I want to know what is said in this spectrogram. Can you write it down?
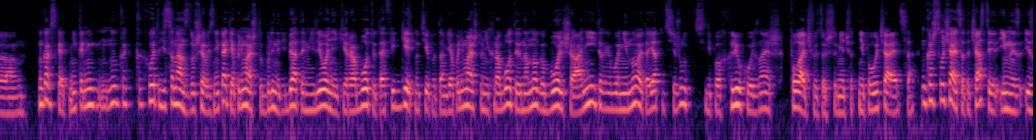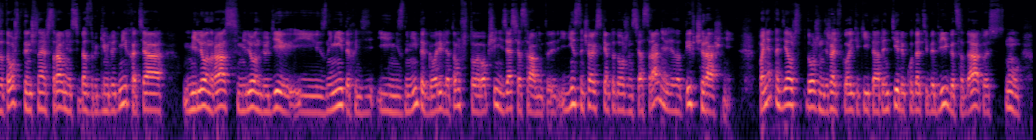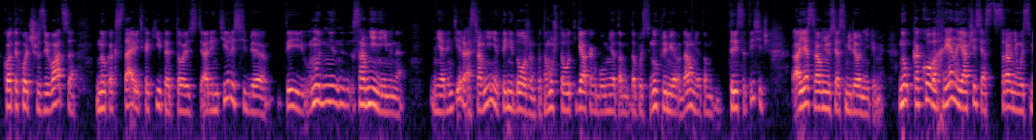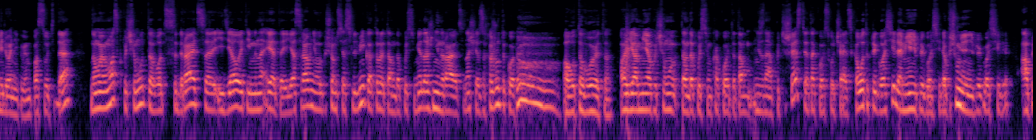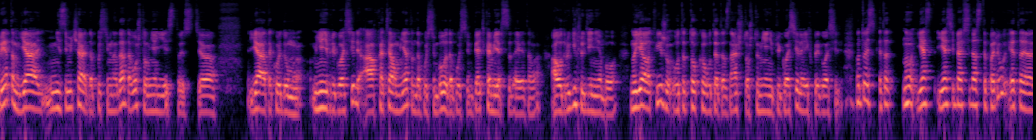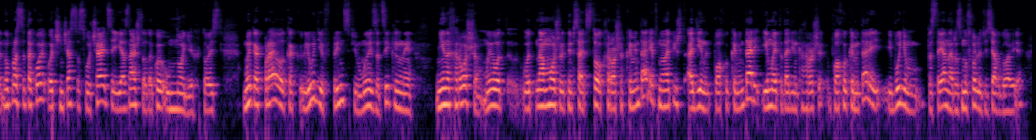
ну, как сказать, не, ну, как, какой-то диссонанс в душе возникает. Я понимаю, что, блин, ребята миллионники работают, офигеть, ну, типа, там, я понимаю, что у них работы намного больше, а они-то как бы не ноют, а я тут сижу, типа, хлюкаю, знаешь, плачу, то, что у меня что-то не получается. Ну, конечно, случается это часто именно из-за того, что ты начинаешь сравнивать себя с другими людьми, хотя миллион раз миллион людей и знаменитых, и незнаменитых говорили о том, что вообще нельзя себя сравнивать. Единственный человек, с кем ты должен себя сравнивать, это ты вчерашний. Понятное дело, что ты должен держать в голове какие-то ориентиры, куда тебе двигаться, да, то есть, ну, куда ты хочешь развиваться, но как ставить какие-то, то есть, ориентиры себе, ты, ну, не, сравнение именно, не ориентиры, а сравнение ты не должен, потому что вот я как бы, у меня там, допустим, ну, к примеру, да, у меня там 300 тысяч, а я сравниваю себя с миллионниками. Ну, какого хрена я вообще себя сравниваю с миллионниками, по сути, да? Но мой мозг почему-то вот собирается и делает именно это. И я сравниваю причем себя с людьми, которые там, допустим, мне даже не нравятся. Знаешь, я захожу такой, а у того это, а я меня почему, там, допустим, какое-то там, не знаю, путешествие такое случается, кого-то пригласили, а меня не пригласили, а почему меня не пригласили? А при этом я не замечаю, допустим, иногда того, что у меня есть. То есть э, я такой думаю, меня не пригласили, а хотя у меня там, допустим, было, допустим, 5 коммерций до этого, а у других людей не было. Но я вот вижу, вот это только вот это, знаешь, то, что меня не пригласили, а их пригласили. Ну, то есть, это, ну, я, я себя всегда стопорю, это, ну, просто такое очень часто случается, и я знаю, что такое у многих. То есть, мы, как правило, как люди, в принципе, мы зациклены не на хорошем. Мы вот, вот нам может написать 100 хороших комментариев, но напишет один плохой комментарий, и мы этот один хороший, плохой комментарий и будем постоянно размусоливать у себя в голове.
